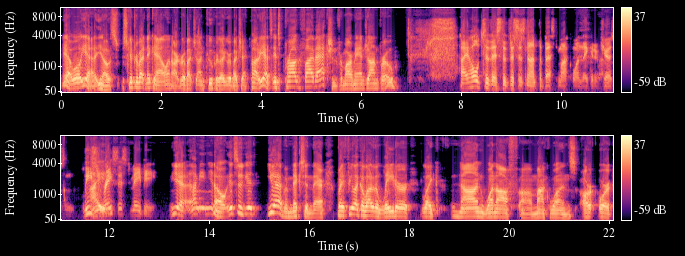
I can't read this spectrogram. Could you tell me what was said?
Yeah, well, yeah, you know, script about Nick Allen, art robot John Cooper, lettering robot Jack Potter. Yeah, it's, it's Prog 5 action from our man John Probe. I hold to this that this is not the best Mach 1 they could have chosen. Least I- racist, maybe. Yeah, I mean, you know, it's a it, you have a mix in there, but I feel like a lot of the later like non one-off um, Mach ones are or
